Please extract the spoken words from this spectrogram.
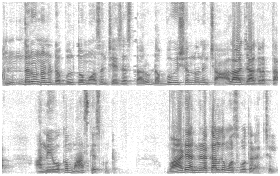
అందరూ నన్ను డబ్బులతో మోసం చేసేస్తారు డబ్బు విషయంలో నేను చాలా జాగ్రత్త అనే ఒక మాస్క్ వేసుకుంటాడు. వాడే అన్ని రకాలుగా మోసపోతాడు యాక్చువల్లీ.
